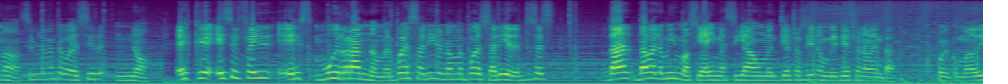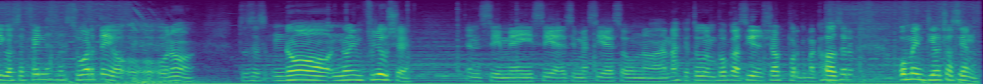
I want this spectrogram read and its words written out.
no. Simplemente voy a decir no. Es que ese fail es muy random. Me puede salir o no me puede salir. Entonces, daba lo mismo si ahí me hacía un 28 100 o un 28 90. Porque como digo, ese fail es de suerte o, no. Entonces, no, no influye en si me, si me hacía eso o no. Además que estuve un poco así en shock porque me acabo de hacer un 28 100.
